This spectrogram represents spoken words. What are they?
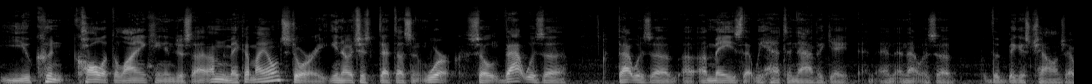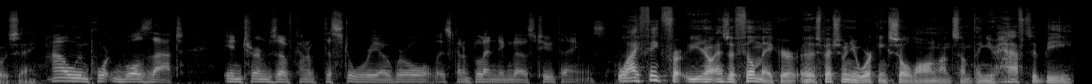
you couldn't call it The Lion King and just I'm going to make up my own story. You know, it's just that doesn't work. So that was a that was a, a maze that we had to navigate, and, and, and that was a, the biggest challenge, I would say. How important was that in terms of kind of the story overall is kind of blending those two things? Well, I think for, you know, as a filmmaker, especially when you're working so long on something, you have to be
